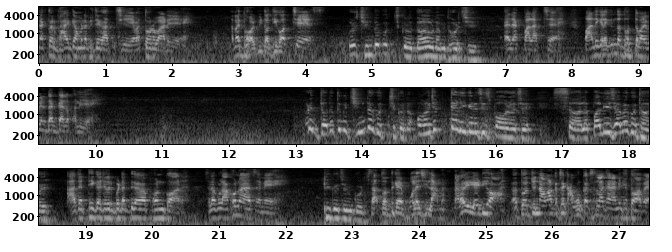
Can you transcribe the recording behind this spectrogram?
দেখ তোর ভাইকে আমরা ভেজে খাচ্ছি এবার তোর বাড়ি। এবার ধরবি তো কি করছিস? ওরা চিন্তা করছি কেন? দাঁড়াও না আমি ধরছি। এই দেখ পালাচ্ছে। পালিয়ে গেলে কিন্তু ধরতে পারবি না দেখ গেল পালিয়ে। আরে দাদা তুমি চিন্তা করছ কেন? আমার কাছে টেলিগেনেসিস পাওয়ার আছে। সালা পালিয়ে যাবে কোথায়? আচ্ছা ঠিক আছে তোর পেটার দিকে আবার ফোন কর সেটাগুলো এখনও আসেনি ঠিক আছে আমি করছি। স্যার তোর দিকে বলেছিলাম তাড়াতাড়ি রেডি হ। তোর জন্য আমার কাছে কাকুর কাছে সালা কেরানি খেতে হবে।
